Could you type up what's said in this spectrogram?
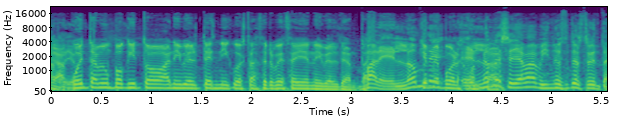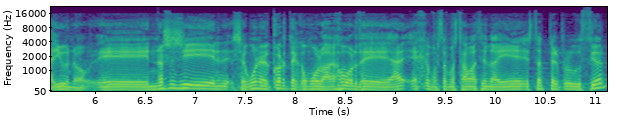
Venga, yo. cuéntame un poquito a nivel técnico esta cerveza y a nivel de antaño. Vale, el nombre, ¿Qué me puedes el contar? nombre se llama 1931. Eh, no sé si en- según el corte, como lo hagamos de. ah, Es que como estamos, estamos haciendo ahí, esto es preproducción.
